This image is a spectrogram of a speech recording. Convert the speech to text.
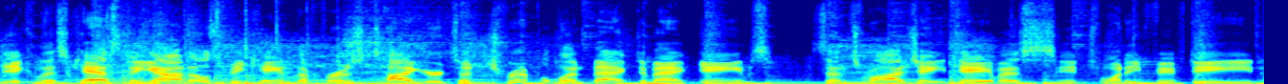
Nicholas Castellanos became the first Tiger to triple in back-to-back games since Rajai Davis in 2015.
